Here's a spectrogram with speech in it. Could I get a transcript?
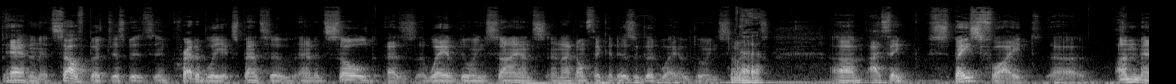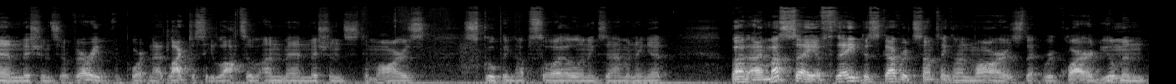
bad in itself, but just it's incredibly expensive and it's sold as a way of doing science, and I don't think it is a good way of doing science. Um, I think spaceflight, uh, unmanned missions are very important. I'd like to see lots of unmanned missions to Mars, scooping up soil and examining it. But I must say, if they discovered something on Mars that required human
